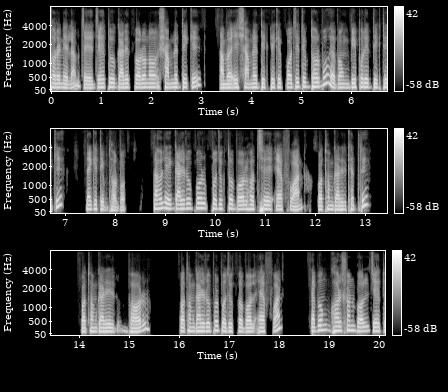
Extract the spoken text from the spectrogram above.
ধরে নিলাম যে যেহেতু গাড়ির ত্বরণও সামনের দিকে, আমরা এই সামনের দিক থেকে পজিটিভ ধরবো এবং বিপরীত দিক থেকে নেগেটিভ ধরবো। তাহলে গাড়ির উপর প্রযুক্ত বল হচ্ছে এফ ওয়ান প্রথম গাড়ির ক্ষেত্রে। প্রথম গাড়ির ভর, প্রথম গাড়ির উপর প্রযুক্ত বল এফ ওয়ান এবং ঘর্ষণ বল যেহেতু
